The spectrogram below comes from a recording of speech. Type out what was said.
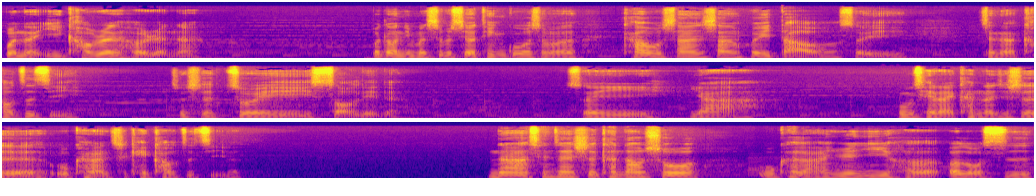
不能依靠任何人呢。不懂你们是不是有听过什么靠山山会倒，所以真的靠自己就是最 solid 的。所以呀，目前来看呢，就是乌克兰只可以靠自己了。那现在是看到说。乌克兰愿意和俄罗斯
